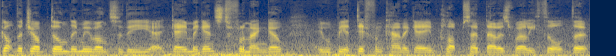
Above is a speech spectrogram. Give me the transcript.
got the job done. They move on to the uh, game against Flamengo. It would be a different kind of game. Klopp said that as well. He thought that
